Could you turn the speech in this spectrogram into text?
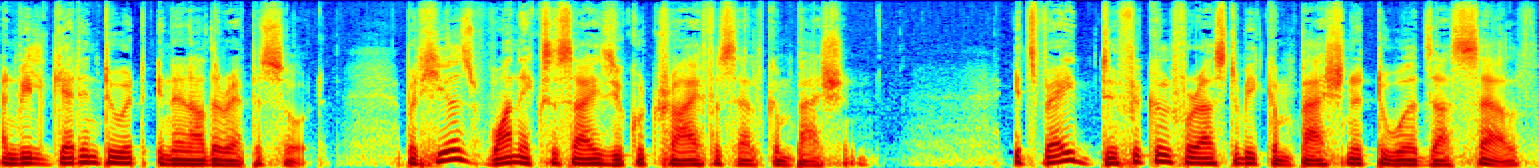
and we'll get into it in another episode. But here's one exercise you could try for self compassion. It's very difficult for us to be compassionate towards ourselves,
